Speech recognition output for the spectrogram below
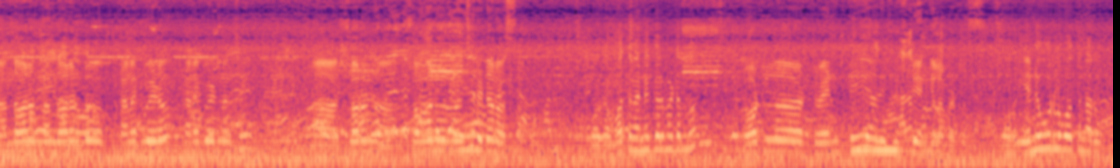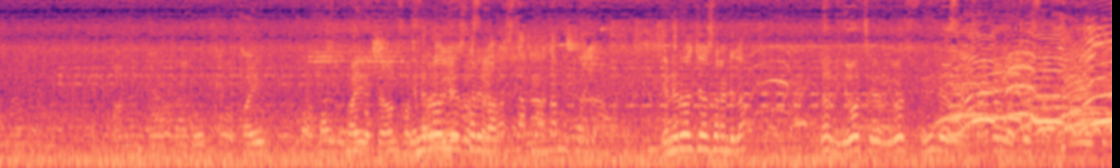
నందవరం నందవరం టు కనకవీడు కనకవీడు నుంచి షొరన్ సొంగనూరు నుంచి రిటర్న్ వస్తాం. ఓకే మొత్తం ఎన్ని కిలోమీటర్లు? టోటల్ ట్వంటీ అది ఫిఫ్టీన్ కిలోమీటర్స్. ఎన్ని ఊర్లు పోతున్నారు? ఫోర్ ఫైవ్ ఫైవ్ సెవెన్ ఎన్ని రోజులు చేస్తారు ఇలా? ఎన్ని రోజులు చేస్తారండి ఇలా? ఈరోజు ఈరోజు ఫినిష్ చేస్తాం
